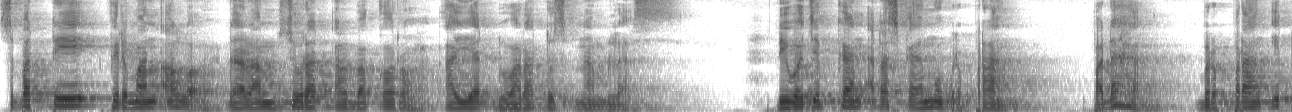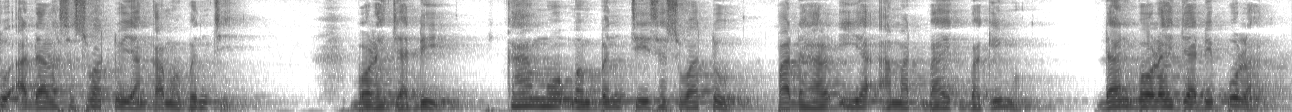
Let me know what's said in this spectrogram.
Seperti firman Allah dalam surat Al-Baqarah ayat 216 diwajibkan atas kamu berperang. Padahal berperang itu adalah sesuatu yang kamu benci. Boleh jadi kamu membenci sesuatu padahal ia amat baik bagimu. Dan boleh jadi pula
